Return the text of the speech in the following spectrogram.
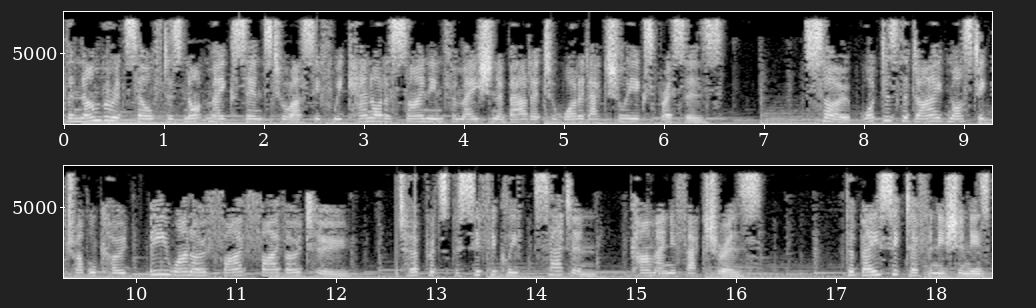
The number itself does not make sense to us if we cannot assign information about it to what it actually expresses. So, what does the diagnostic trouble code B105502 interpret specifically Saturn car manufacturers? The basic definition is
